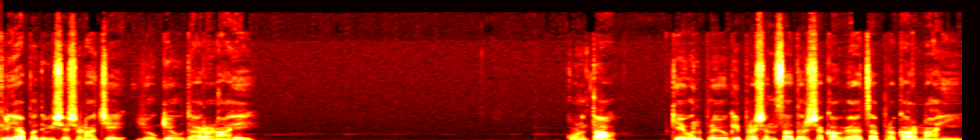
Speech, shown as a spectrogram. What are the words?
क्रियापद विशेषणाचे योग्य उदाहरण आहे. कोणता? केवल प्रयोगी प्रशंसादर्शक अव्ययाचा प्रकार नाही.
